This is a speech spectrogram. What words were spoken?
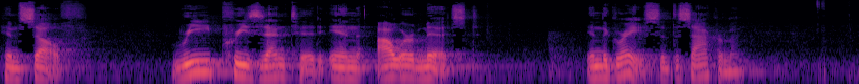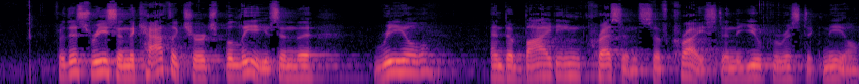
Himself represented in our midst in the grace of the sacrament. For this reason, the Catholic Church believes in the real and abiding presence of Christ in the Eucharistic meal,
